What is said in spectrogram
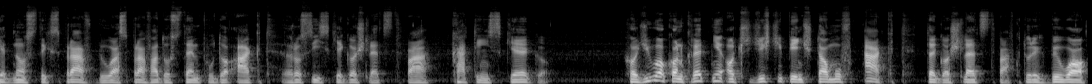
Jedną z tych spraw była sprawa dostępu do akt rosyjskiego śledztwa katyńskiego. Chodziło konkretnie o 35 tomów akt tego śledztwa, w których było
